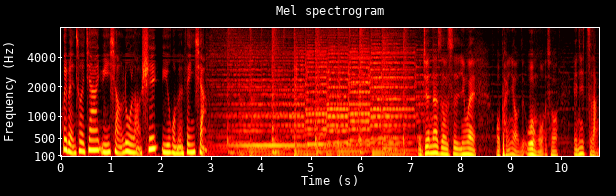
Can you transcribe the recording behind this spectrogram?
绘本作家于小璐老师与我们分享。我觉得那时候是因为我朋友问我说：“诶，你长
